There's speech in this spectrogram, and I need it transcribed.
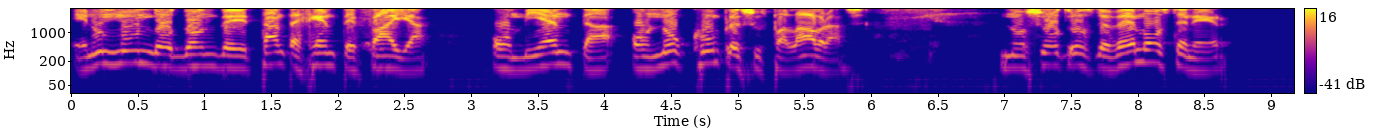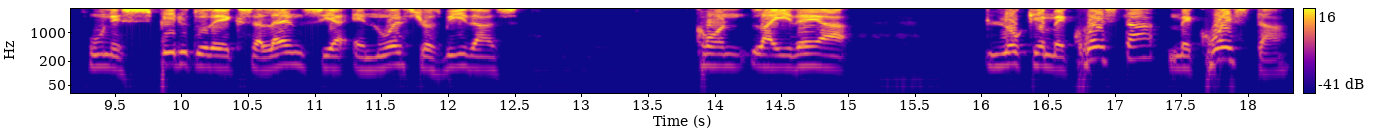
En un mundo donde tanta gente falla o mienta o no cumple sus palabras, nosotros debemos tener un espíritu de excelencia en nuestras vidas con la idea, lo que me cuesta, me cuesta,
